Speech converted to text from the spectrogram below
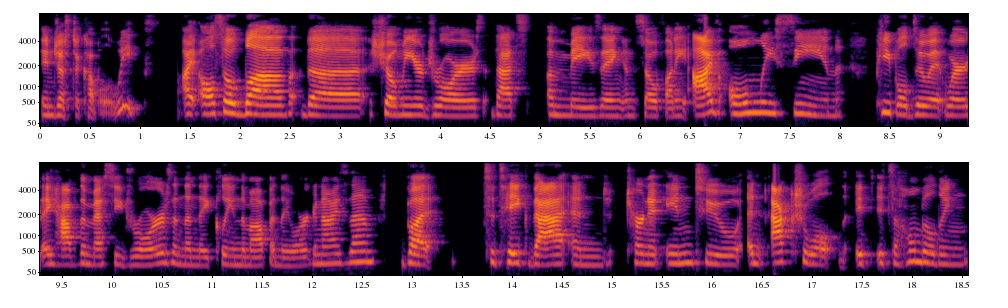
in just a couple of weeks. I also love the show me your drawers. That's amazing and so funny. I've only seen people do it where they have the messy drawers and then they clean them up and they organize them but to take that and turn it into an actual it, it's a home building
